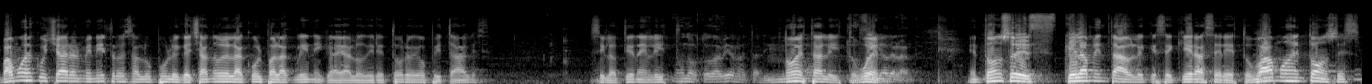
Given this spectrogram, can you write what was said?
Vamos a escuchar al ministro de Salud Pública echándole la culpa a la clínica y a los directores de hospitales, si lo tienen listo. No, no, todavía no está listo. No está listo. Bueno, adelante. entonces, qué lamentable que se quiera hacer esto. Vamos entonces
